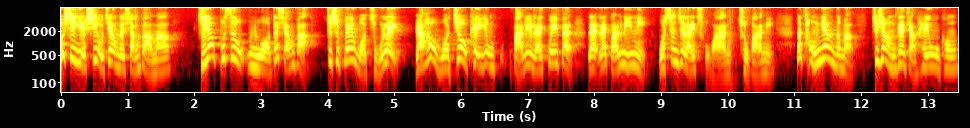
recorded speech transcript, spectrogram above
不是也是有这样的想法吗？只要不是我的想法，就是非我族类，然后我就可以用法律来规范、来来管理你，我甚至来处罚处罚你。那同样的嘛，就像我们在讲黑悟空，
